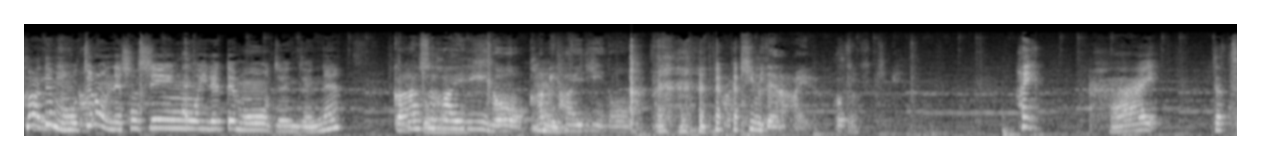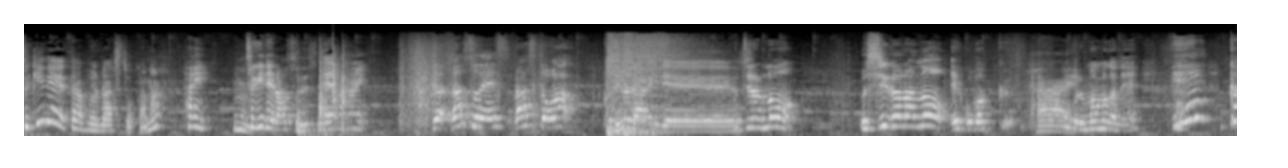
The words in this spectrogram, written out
まあでももちろんね写真を入れても全然ねガラス入りの紙入りの、あ木みたいなの入る。はい。はい。じゃあ次で多分ラストかな。はい、うん。次でラストですね。はい。じゃあラストです。ラストはこちらでかいでこすちらの牛柄のエコバッグ。はい。これママがね「えー、か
